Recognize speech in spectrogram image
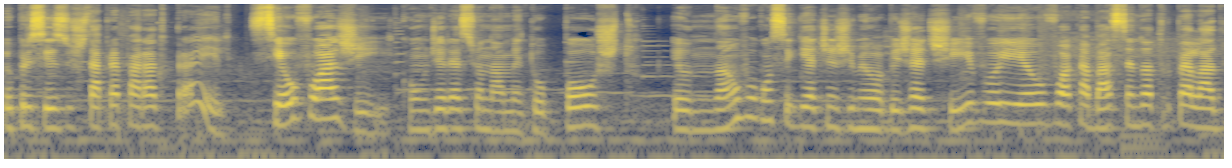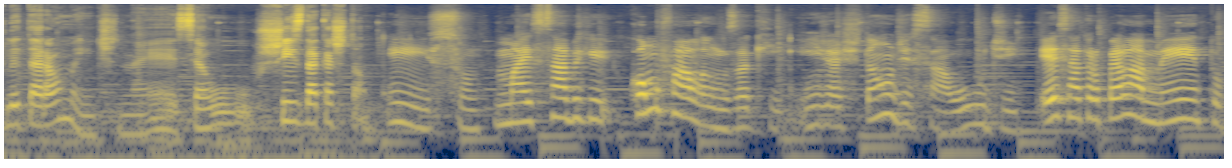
eu preciso estar preparado para ele. Se eu for agir com um direcionamento oposto, eu não vou conseguir atingir meu objetivo e eu vou acabar sendo atropelado literalmente, né? Esse é o X da questão. Isso. Mas sabe que, como falamos aqui em gestão de saúde, esse atropelamento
